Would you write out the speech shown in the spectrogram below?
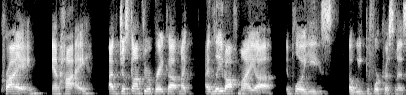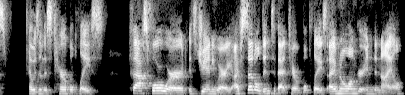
crying and high. I've just gone through a breakup. My i laid off my uh, employees a week before Christmas. I was in this terrible place. Fast forward, it's January. I've settled into that terrible place. I am no longer in denial.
